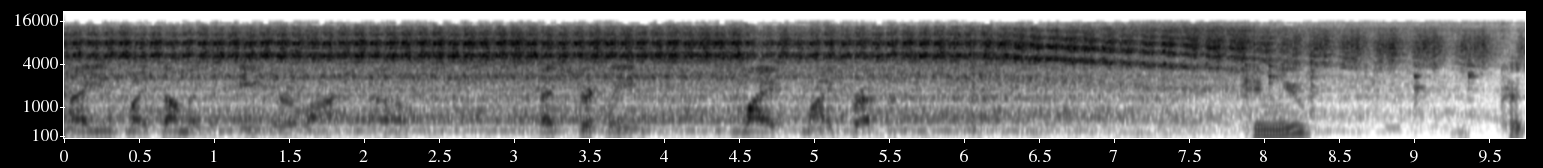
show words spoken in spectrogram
And I use my thumb as an anchor a lot. Uh, that's strictly my, my preference. Can you cut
